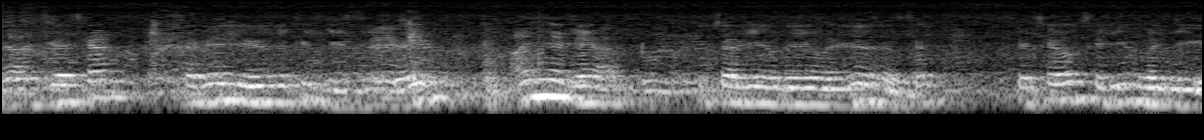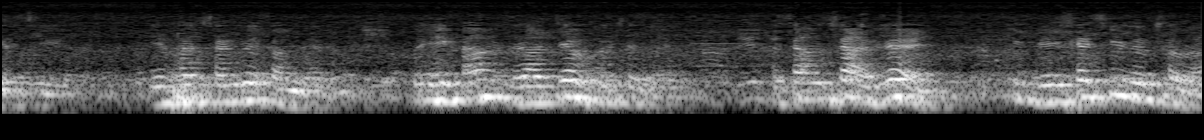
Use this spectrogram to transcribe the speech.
राज्याच्या सगळ्या निवडणुकीत घेतली जाईल अन्य ज्या तुतारी वगैरे म्हणलं जातं त्याच्यावर सगळी बंदी घातली हे फार चांगलं काम झालं पण हे काम राज्यापुरतं झालं आता आमचा आग्रह आहे की देशाची लोकसभा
